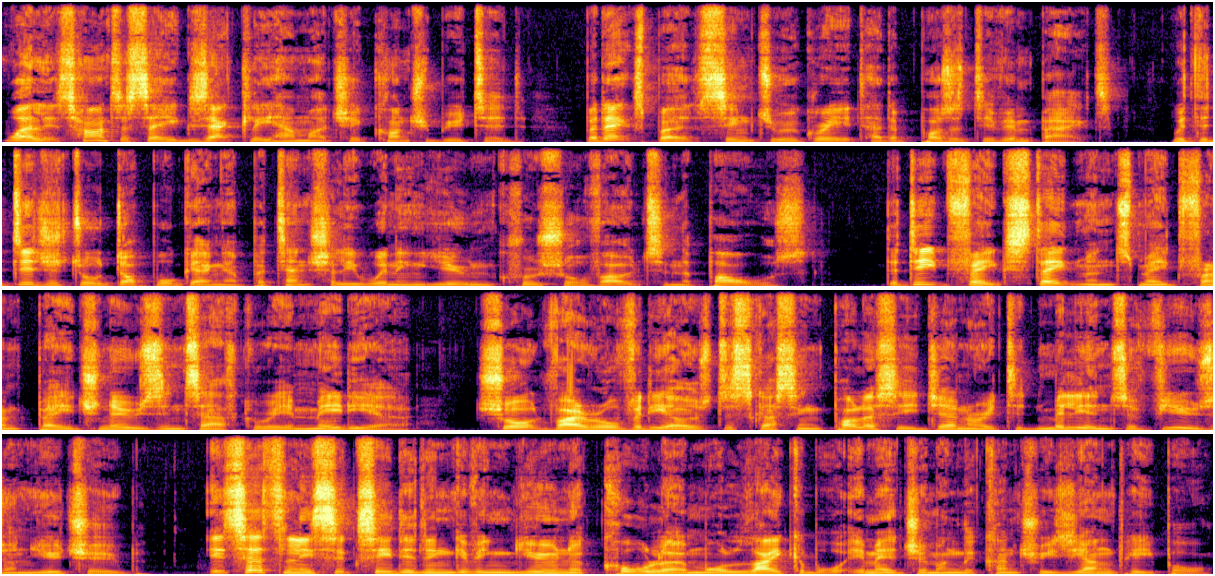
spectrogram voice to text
Well, it's hard to say exactly how much it contributed, but experts seem to agree it had a positive impact, with the digital doppelganger potentially winning Yoon crucial votes in the polls. The deepfake statements made front page news in South Korean media. Short viral videos discussing policy generated millions of views on YouTube. It certainly succeeded in giving Yoon a cooler, more likeable image among the country's young people,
